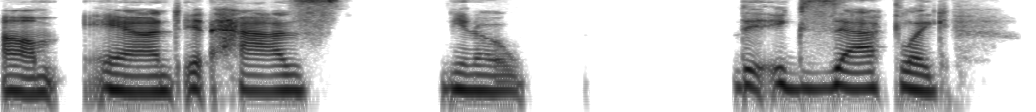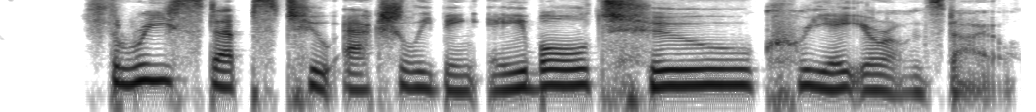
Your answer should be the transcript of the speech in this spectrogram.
um, and it has, you know, the exact like three steps to actually being able to create your own style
